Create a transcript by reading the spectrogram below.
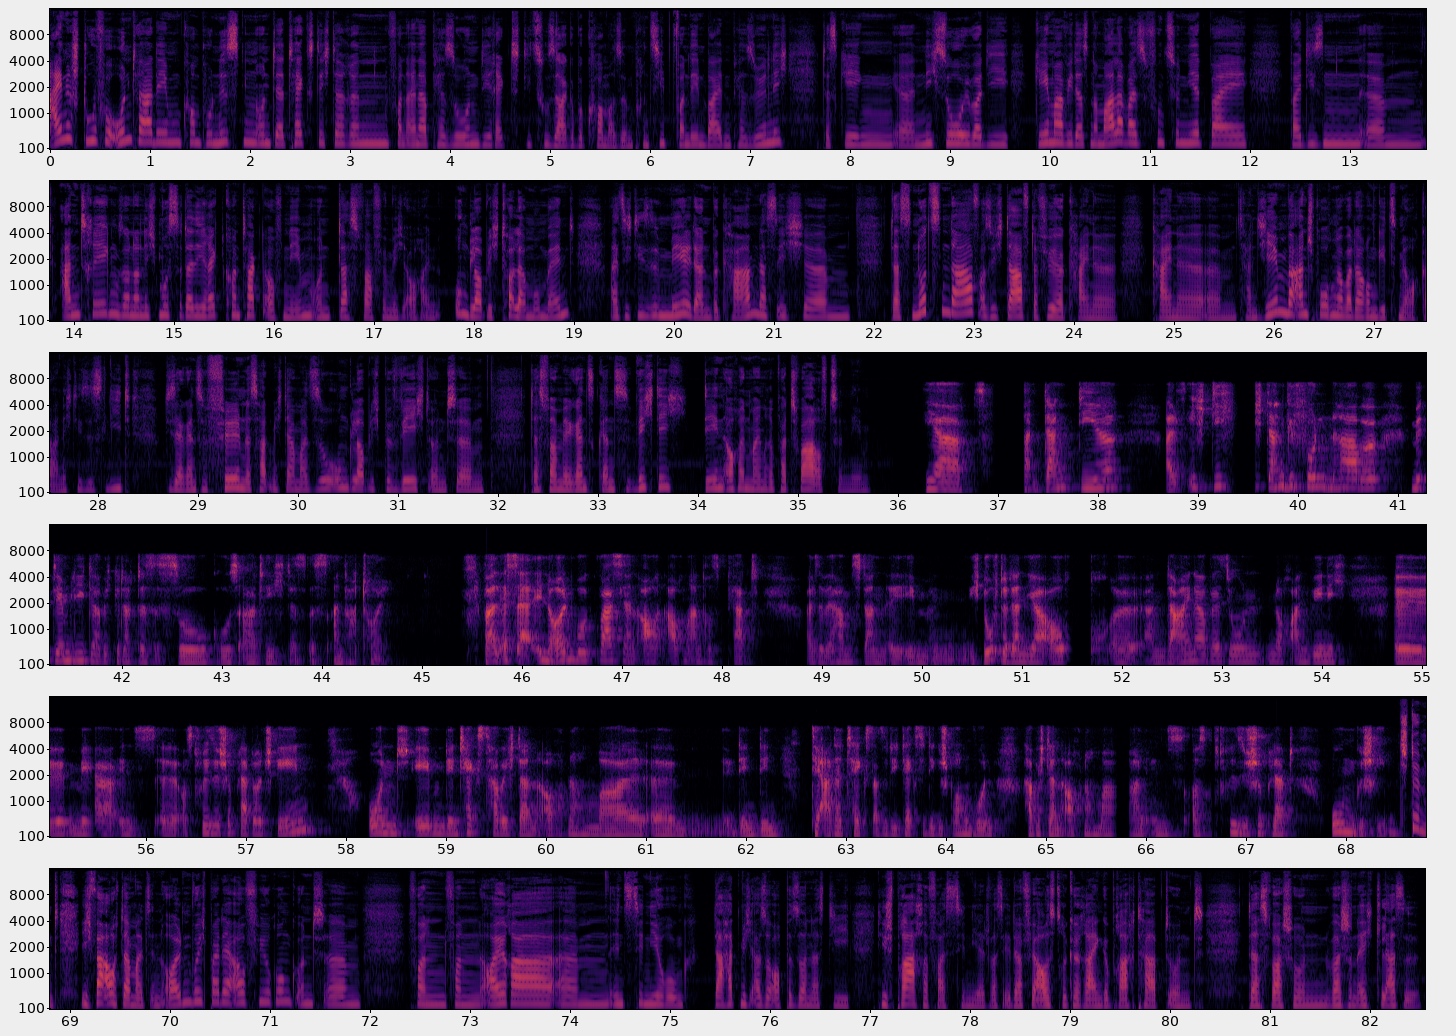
eine Stufe unter dem Komponisten und der Textdichterin von einer Person direkt die Zusage bekommen. Also im Prinzip von den beiden persönlich. Das ging äh, nicht so über die GEMA, wie das normalerweise funktioniert bei bei diesen ähm, Anträgen, sondern ich musste da direkt Kontakt aufnehmen und das war für mich auch ein unglaublich toller Moment, als ich diese Mail dann bekam, dass ich ähm, das nutzen darf. Also ich darf dafür keine, keine ähm, Tantiemen beanspruchen, aber darum geht's mir auch gar nicht. Dieses Lied, dieser ganze Film, das hat mich damals so unglaublich bewegt und ähm, das war mir ganz, ganz wichtig, den auch in mein Repertoire aufzunehmen. Ja, dank dir, als ich dich dann gefunden habe mit dem Lied, da habe ich gedacht, das ist so großartig, das ist einfach toll. Weil es in Oldenburg war es ja auch, auch ein anderes Platt. Also wir haben es dann äh, eben, ich durfte dann ja auch äh, an deiner Version noch ein wenig äh, mehr ins äh, ostfriesische Plattdeutsch gehen. Und eben den Text habe ich dann auch nochmal, ähm, den, den Theatertext, also die Texte, die gesprochen wurden, habe ich dann auch nochmal ins ostfriesische Platt umgeschrieben. Stimmt. Ich war auch damals in Oldenburg bei der Aufführung und ähm, von, von eurer ähm, Inszenierung da hat mich also auch besonders die, die Sprache fasziniert, was ihr da für Ausdrücke reingebracht habt. Und das war schon, war schon echt klasse.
